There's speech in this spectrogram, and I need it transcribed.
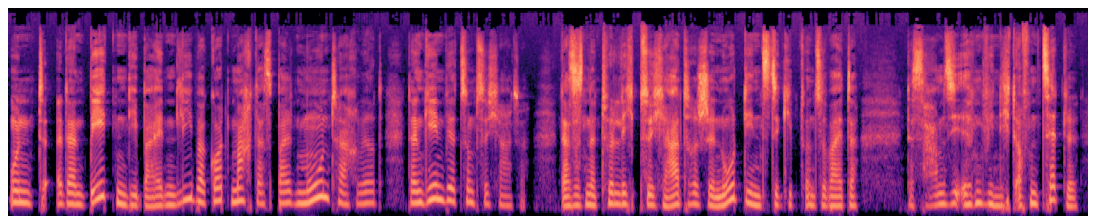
Und dann beten die beiden, lieber Gott, mach, dass bald Montag wird, dann gehen wir zum Psychiater. Dass es natürlich psychiatrische Notdienste gibt und so weiter, das haben sie irgendwie nicht auf dem Zettel.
